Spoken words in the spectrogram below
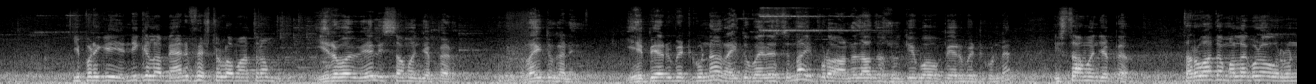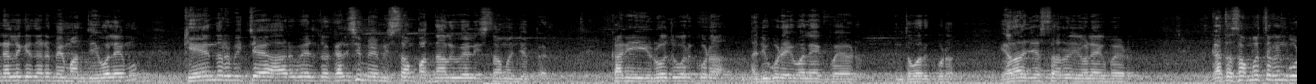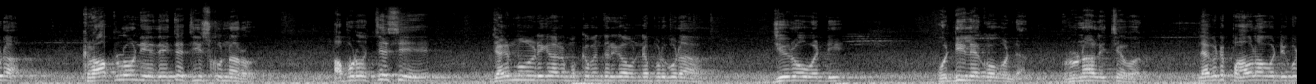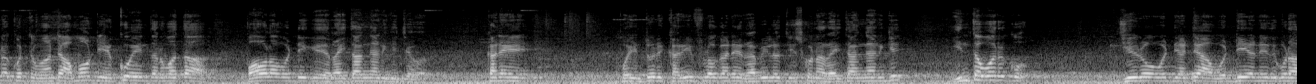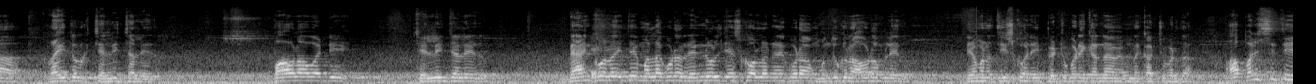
ఇప్పటికీ ఎన్నికల మేనిఫెస్టోలో మాత్రం ఇరవై వేలు ఇస్తామని చెప్పాడు రైతుకనేది ఏ పేరు పెట్టుకున్నా రైతు భయవేస్తున్నా ఇప్పుడు అన్నదాత సుఖీబాబు పేరు పెట్టుకున్నా ఇస్తామని చెప్పారు. తర్వాత మళ్ళీ కూడా ఒక రెండు నెలల కిందట మేము అంత ఇవ్వలేము. కేంద్రం ఇచ్చే ఆరు వేలతో కలిసి మేము ఇస్తాం పద్నాలుగు వేలు ఇస్తామని చెప్పాడు. కానీ ఈ రోజు వరకు కూడా అది కూడా ఇవ్వలేకపోయాడు. ఇంతవరకు కూడా ఎలా చేస్తారో ఇవ్వలేకపోయాడు. గత సంవత్సరం కూడా క్రాప్ లోన్ ఏదైతే తీసుకున్నారో అప్పుడు వచ్చేసి జగన్మోహన్ రెడ్డి గారు ముఖ్యమంత్రిగా ఉన్నప్పుడు కూడా జీరో వడ్డీ వడ్డీ లేకోకుండా రుణాలు ఇచ్చేవారు. లేకుంటే పావులా వడ్డీ కూడా కొంచెం అంటే అమౌంట్ ఎక్కువ అయిన తర్వాత పావులా వడ్డీకి రైతాంగానికి ఇచ్చేవారు. కానీ పోయిన తూరి ఖరీఫ్లో కానీ రబీలో తీసుకున్న రైతాంగానికి ఇంతవరకు జీరో వడ్డీ అంటే ఆ వడ్డీ అనేది కూడా రైతులకు చెల్లించలేదు. పావులా వడ్డీ చెల్లించలేదు. బ్యాంకులో అయితే మళ్ళీ కూడా రెన్యువల్ చేసుకోవాలనేది కూడా ముందుకు రావడం లేదు. ఏమైనా తీసుకొని పెట్టుబడి కన్నా ఏమైనా ఖర్చు పెడతా. ఆ పరిస్థితి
